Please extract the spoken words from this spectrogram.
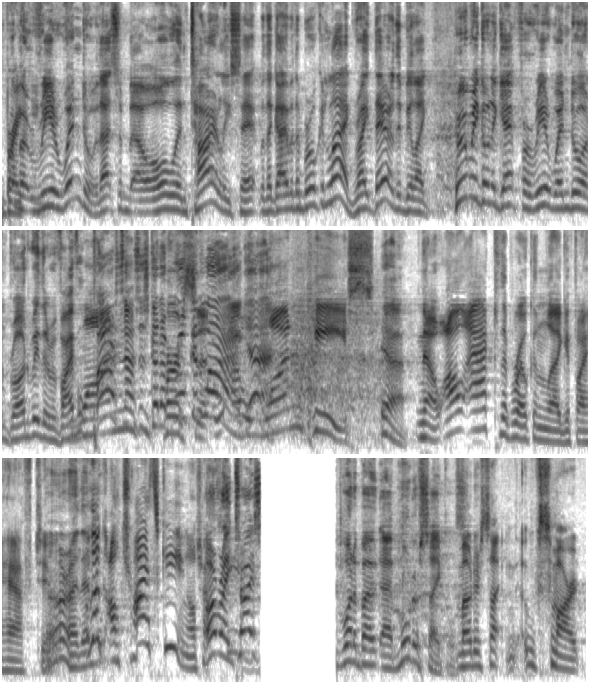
breaking. But Rear Window, that's all entirely set with a guy with a broken leg. Right there, they'd be like, who are we going to get for Rear Window on Broadway, the revival? one Parsons has got a person, broken leg. yeah. One piece. Yeah. No, I'll act the broken leg if I have to. All right, then. Look, I'll try skiing. I'll try. All right, skiing. try. What about uh, motorcycles? Motorcycle, smart.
